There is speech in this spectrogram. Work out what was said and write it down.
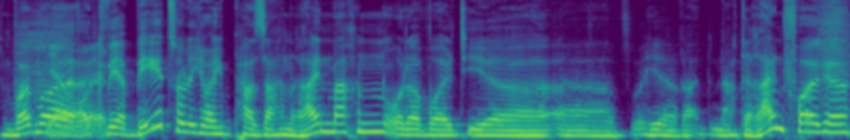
Wollen wir Jawohl. querbeet? Soll ich euch ein paar Sachen reinmachen oder wollt ihr äh, hier nach der Reihenfolge?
